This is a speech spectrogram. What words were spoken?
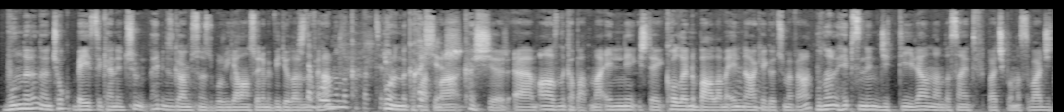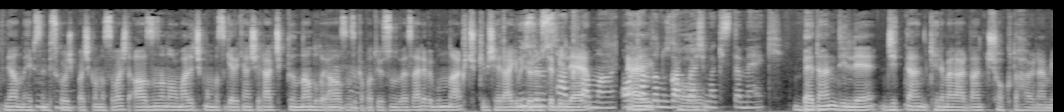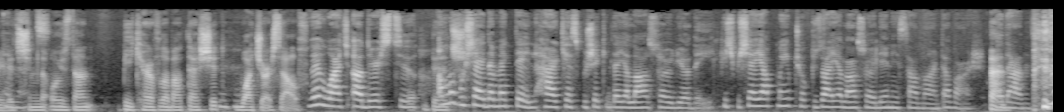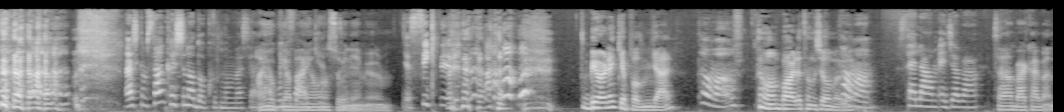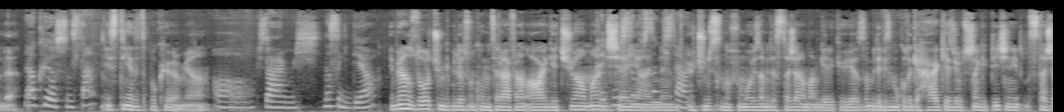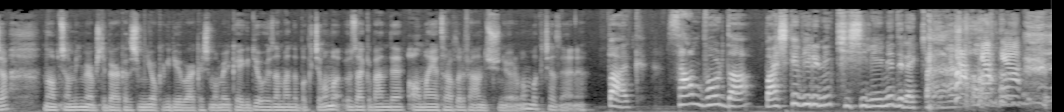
Bunların hani çok basic hani tüm hepiniz görmüşsünüzdür bu yalan söyleme videolarında işte falan. burnunu kapatır. Burnunu kapatma, Kaşır. kaşır, ağzını kapatma, elini işte kollarını bağlama, elini arkaya götürme falan. Bunların hepsinin ciddi anlamda scientific bir açıklaması var. Ciddi anlamda hepsinin psikolojik bir açıklaması var. İşte ağzınıza normalde çıkmaması gereken şeyler çıktığından dolayı ağzınızı kapatıyorsunuz vesaire ve bunlar küçük gibi şeyler gibi Yüzünü görünse bile saklamak, ortamdan el, kol, uzaklaşmak istemek. beden dili cidden kelimelerden çok daha önemli Evet. iletişimde. O yüzden be careful about that shit. Watch yourself. Ve watch others too. Bitch. Ama bu şey demek değil. Herkes bu şekilde yalan söylüyor değil. Hiçbir şey yapmayıp çok güzel yalan söyleyen insanlar da var. Ben. Neden? Aşkım sen kaşına dokundun mesela. Ay yok Bunu ya ben yalan ettim. söyleyemiyorum. Ya siktir. Bir örnek yapalım gel. tamam. Tamam barda tanışalım hadi. Tamam. Selam Ece ben. Selam Berkay ben de. Ne okuyorsun sen? İstinye'de tıp okuyorum ya. Oo, güzelmiş. Nasıl gidiyor? E biraz zor çünkü biliyorsun komiteler falan ağır geçiyor ama hani Kaçıncı şey yani. ki sen? Üçüncü sınıfım o yüzden bir de staj aramam gerekiyor yazın. Bir de bizim okuldaki herkes yurt dışına gittiği için staja ne yapacağım bilmiyorum. İşte bir arkadaşım New York'a gidiyor bir arkadaşım Amerika'ya gidiyor. O yüzden ben de bakacağım ama özellikle ben de Almanya tarafları falan düşünüyorum ama bakacağız yani. Bak sen burada başka birinin kişiliğini direkt kendine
